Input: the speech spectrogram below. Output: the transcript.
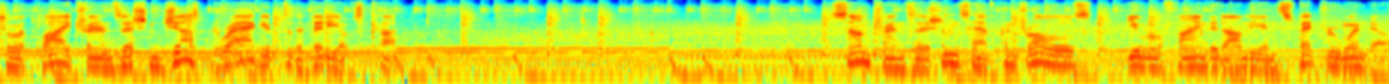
To apply transition just drag it to the video's cut. Some transitions have controls, you will find it on the inspector window.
